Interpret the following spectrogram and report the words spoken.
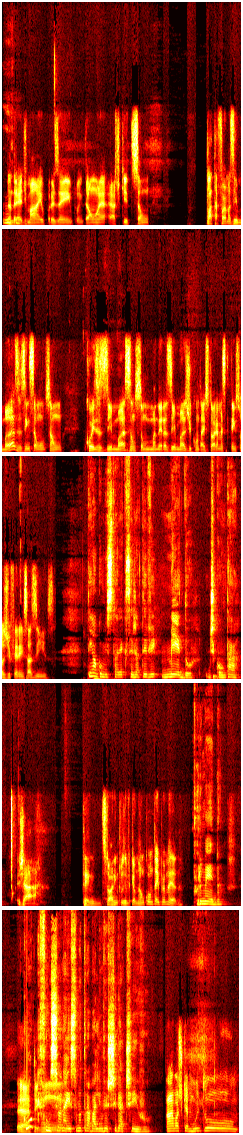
uhum. do André de Maio, por exemplo. Então, é, acho que são plataformas irmãs, assim, são, são coisas irmãs, são, são maneiras irmãs de contar a história, mas que têm suas diferençazinhas. Tem alguma história que você já teve medo de contar? Já. Tem história, inclusive, que eu não contei por medo. Por medo? É, Como que um... funciona isso no trabalho investigativo? Ah, eu acho que é muito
